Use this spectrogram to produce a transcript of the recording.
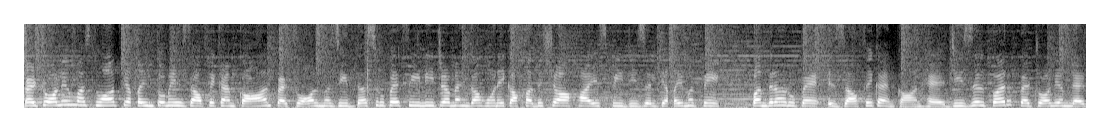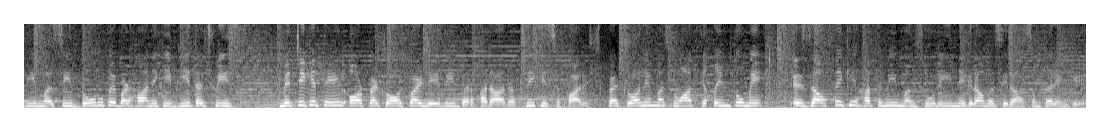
पेट्रोलियम मसनूआत की कीमतों में इजाफे का इम्कान। पेट्रोल मजीद दस रुपये फ़ी लीटर महँगा होने का खदशा हाई स्पीड डीजल की कीमत में पंद्रह रुपये इजाफे का इम्कान है। डीजल पर पेट्रोलियम लेवी मजीद दो रुपये बढ़ाने की भी तजवीज़। मिट्टी के तेल और पेट्रोल पर लेवी बरकरार रखने की सिफारिश। पेट्रोलियम मसनूआत की कीमतों में इजाफे की हतमी मंजूरी निगरान वजी अजम करेंगे।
